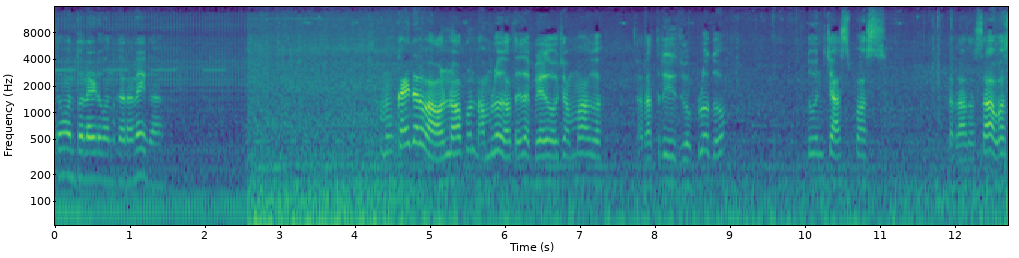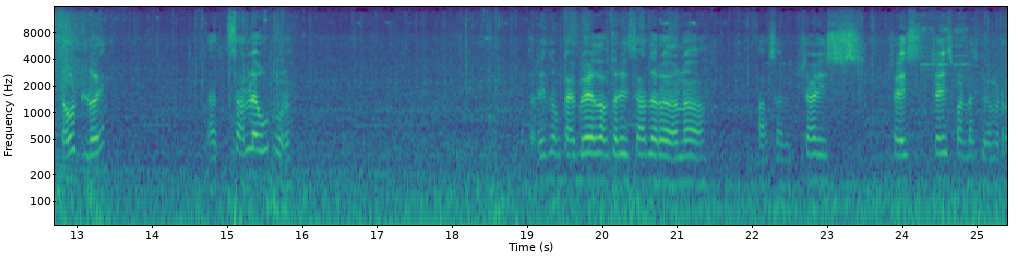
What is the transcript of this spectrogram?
तो म्हणतो लाइट बंद करा नाही का? मग काय तर भावांना आपण थांबलो आता इथं बेळगावच्या माग. रात्री झोपलो होतो. दोनच्या आसपास. तर आता सहा वाजता उठलोय. चाललंय उठून. तर इथून काय बेळगाव तरी साधारण असं चाळीस चाळीस चाळीस पन्नास किलोमीटर.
